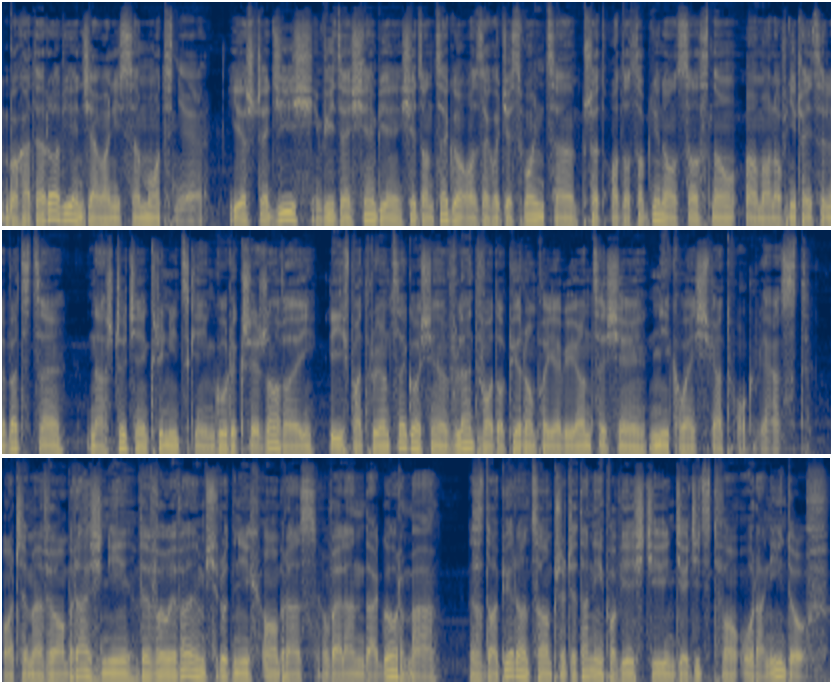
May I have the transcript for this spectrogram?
Bohaterowie działali samotnie. Jeszcze dziś widzę siebie siedzącego o zachodzie słońca przed odosobnioną sosną o malowniczej sylwetce na szczycie Krynickiej Góry Krzyżowej i wpatrującego się w ledwo dopiero pojawiające się nikłe światło gwiazd. Oczyma wyobraźni wywoływałem wśród nich obraz Welanda Gorma z dopiero co przeczytanej powieści Dziedzictwo Uranidów,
